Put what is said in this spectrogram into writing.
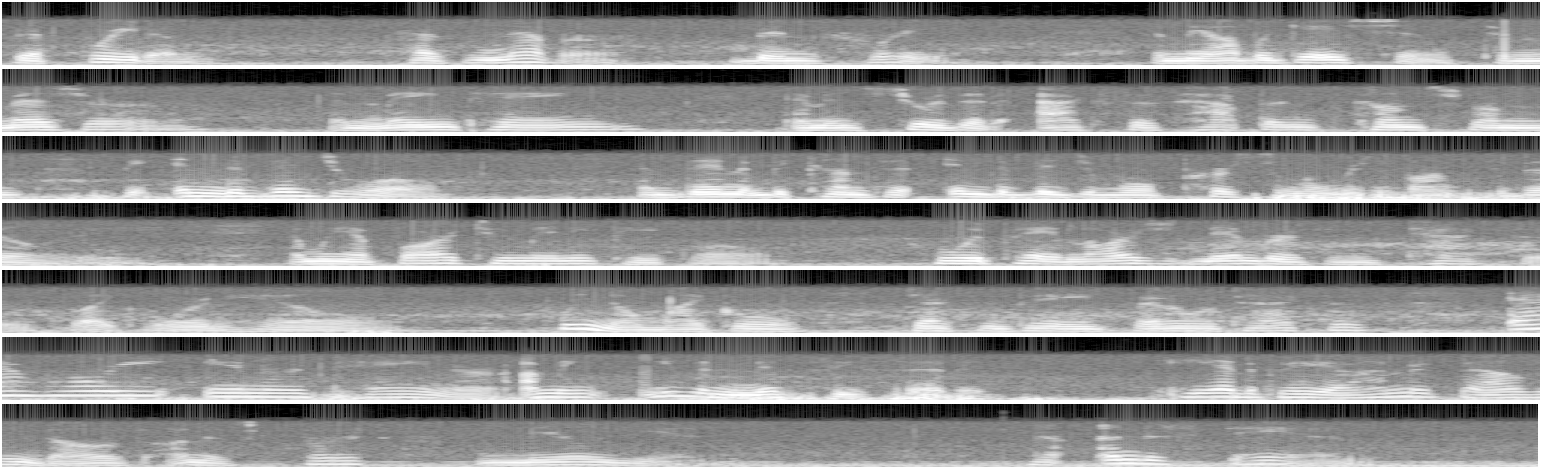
that freedom has never been free, and the obligation to measure and maintain and ensure that access happens comes from the individual, and then it becomes an individual personal responsibility. And we have far too many people who would pay large numbers in taxes, like Lauryn Hill. We know Michael Jackson paid federal taxes. Every entertainer, I mean, even Nipsey said it he had to pay a hundred thousand dollars on his first million. Now understand,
